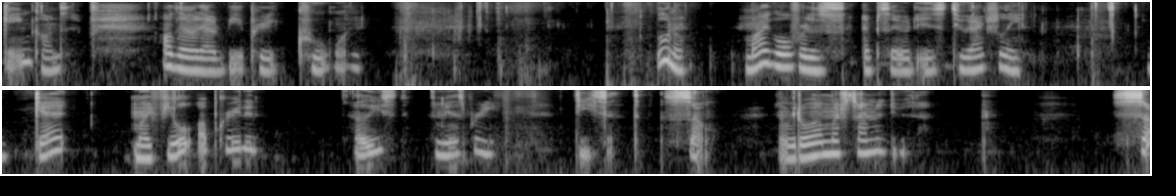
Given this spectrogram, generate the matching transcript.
game concept. Although that would be a pretty cool one. Uno. My goal for this episode is to actually get my fuel upgraded. At least. I mean, it's pretty decent. So, and we don't have much time to do that. So,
